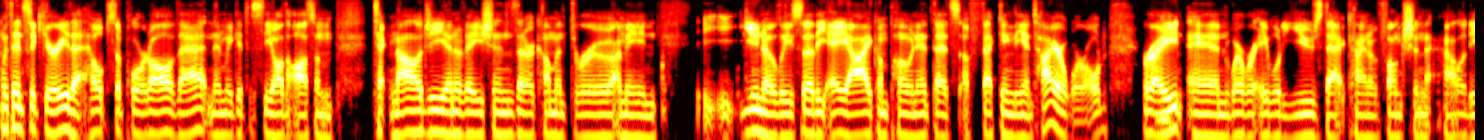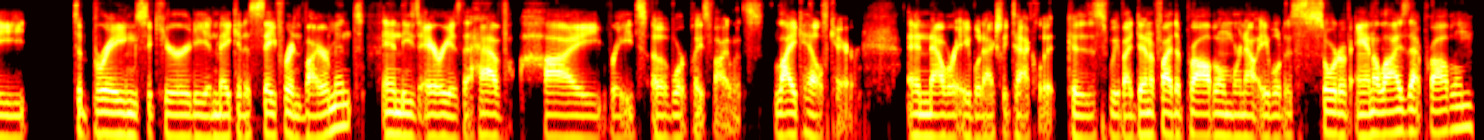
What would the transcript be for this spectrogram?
within security that help support all of that. And then we get to see all the awesome technology innovations that are coming through. I mean, you know, Lisa, the AI component that's affecting the entire world, mm-hmm. right? And where we're able to use that kind of functionality to bring security and make it a safer environment in these areas that have high rates of workplace violence, like healthcare. And now we're able to actually tackle it because we've identified the problem. We're now able to sort of analyze that problem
